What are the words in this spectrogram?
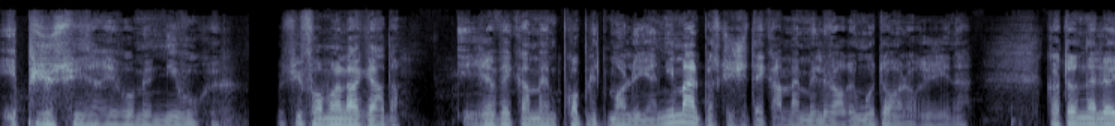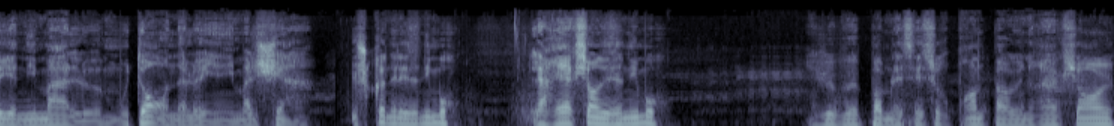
Et puis je suis arrivé au même niveau qu'eux. Je me suis formé en la regardant. J'avais quand même complètement l'œil animal, parce que j'étais quand même éleveur de moutons à l'origine. hein. Quand on a l'œil animal mouton, on a l'œil animal chien. hein. Je connais les animaux, la réaction des animaux. Je ne veux pas me laisser surprendre par une réaction.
